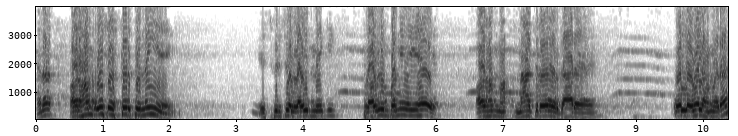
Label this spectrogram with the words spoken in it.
है ना? और हम उस स्तर पे नहीं है। स्पिरिचुअल लाइफ में कि प्रॉब्लम बनी हुई है और हम नाच रहे हैं और गा रहे हैं। वो लेवल हमारा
